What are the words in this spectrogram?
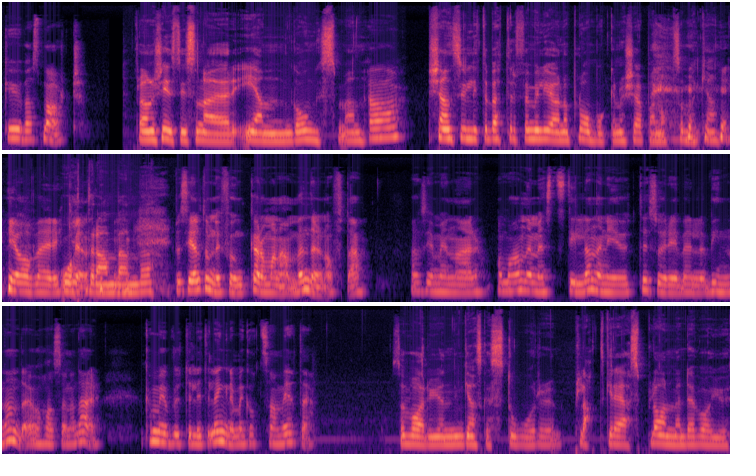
Gud vad smart. För annars finns det ju såna här engångs, men Ja, det känns ju lite bättre för miljön och plånboken att köpa något som man kan ja återanvända. Speciellt om det funkar om man använder den ofta. Alltså jag menar, om han är mest stilla när ni är ute så är det väl vinnande att ha såna där. Då kan man ju vara ute lite längre med gott samvete. Så var det ju en ganska stor platt gräsplan, men det var ju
